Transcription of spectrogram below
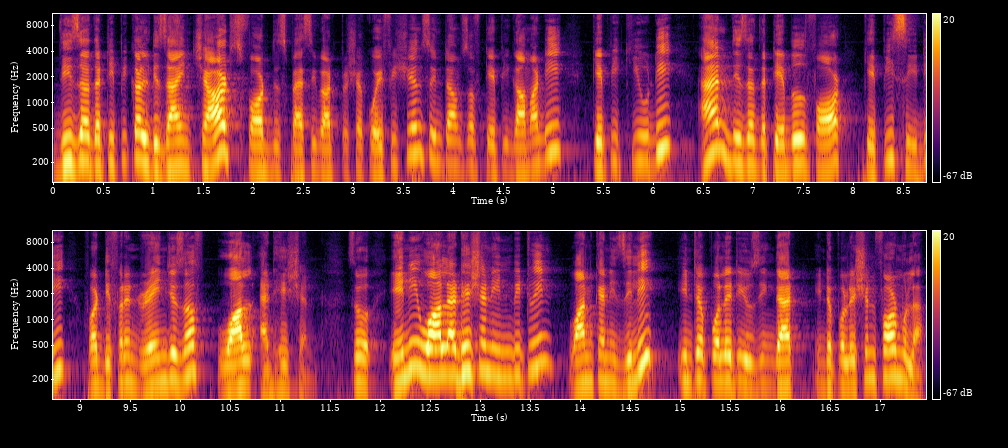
These are the typical design charts for this passive earth pressure coefficients in terms of K p gamma d, K p q d and these are the table for KPCD for different ranges of wall adhesion. So, any wall adhesion in between one can easily interpolate using that interpolation formula.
